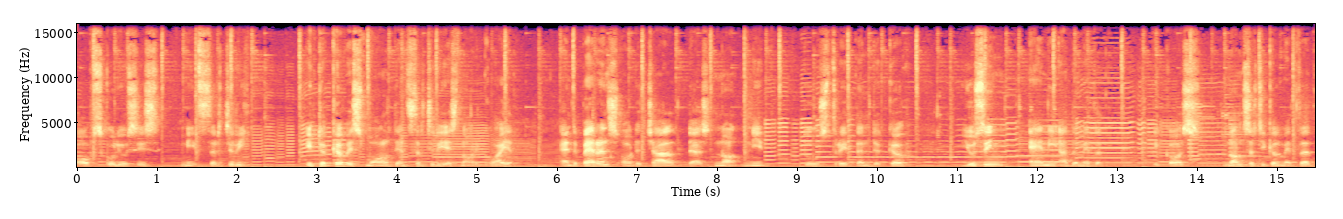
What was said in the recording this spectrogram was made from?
of scoliosis needs surgery. If the curve is small, then surgery is not required. And the parents or the child does not need to straighten the curve using any other method because non-surgical method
